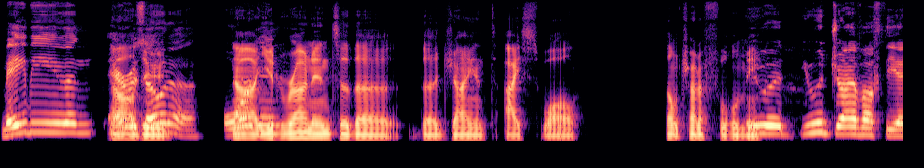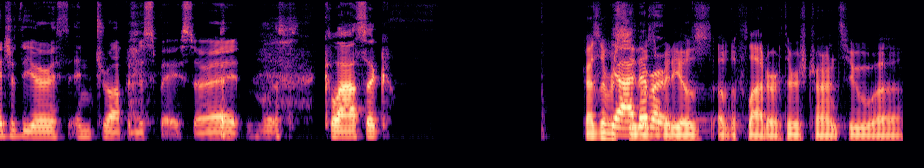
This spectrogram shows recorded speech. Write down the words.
Maybe even No. Arizona. Nah, you'd run into the the giant ice wall. Don't try to fool me. You would you would drive off the edge of the earth and drop into space. All right. Classic. guys ever Yeah, I see never- those videos of the flat earthers trying to uh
